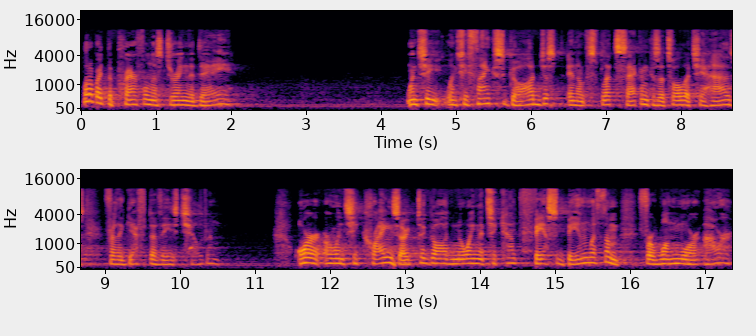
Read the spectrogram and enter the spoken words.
What about the prayerfulness during the day? When she, when she thanks God just in a split second, because it's all that she has, for the gift of these children. Or, or when she cries out to God, knowing that she can't face being with them for one more hour.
